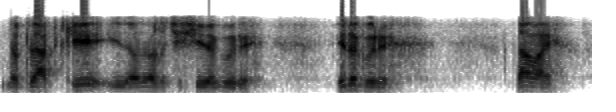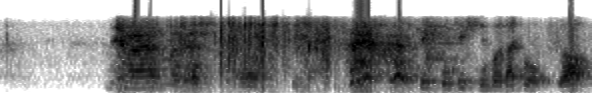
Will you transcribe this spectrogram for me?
Do klatki i od razu ciśnij do góry. I do góry. Dawaj. Nie wezmę, wiesz? Ciśnij, ciśnij, bo tak nie... No.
